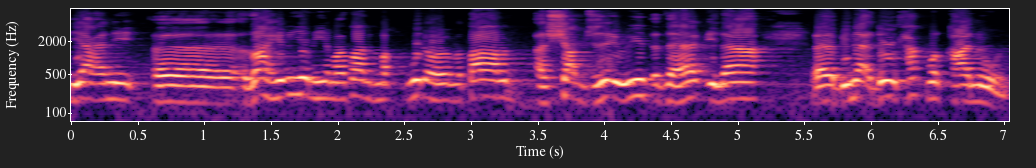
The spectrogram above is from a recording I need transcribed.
يعني آه ظاهريا هي مطالب مقبولة وهي مطالب الشعب الجزائري يريد الذهاب إلى آه بناء دولة الحق والقانون.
